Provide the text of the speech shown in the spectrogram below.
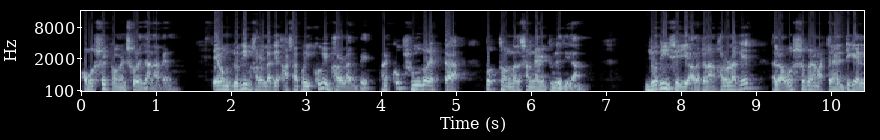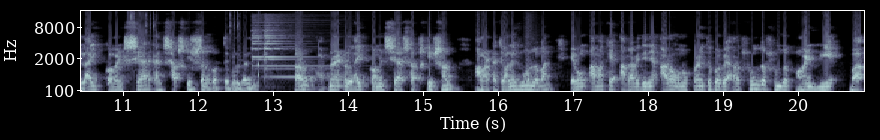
অবশ্যই কমেন্টস করে জানাবেন। এবং যদি ভালো লাগে, আশা করি খুবই ভালো লাগবে। মানে খুব সুন্দর একটা তথ্য আপনাদের সামনে আমি তুলে দিলাম। যদি সেই আলোচনা ভালো লাগে, তাহলে অবশ্যই করে আমার চ্যানেলটিকে like comment share and subscription করতে ভুলবেন না। কারণ আপনার একটা লাইক কমেন্ট শেয়ার সাবস্ক্রিপশন আমার কাছে অনেক মূল্যবান এবং আমাকে আগামী দিনে আরও অনুপ্রাণিত করবে, আরও সুন্দর সুন্দর কমেন্ট নিয়ে বা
